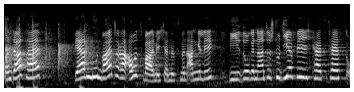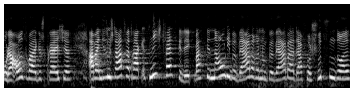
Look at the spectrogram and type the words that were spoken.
Und deshalb werden nun weitere Auswahlmechanismen angelegt, wie sogenannte Studierfähigkeitstests oder Auswahlgespräche. Aber in diesem Staatsvertrag ist nicht festgelegt, was genau die Bewerberinnen und Bewerber davor schützen soll,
